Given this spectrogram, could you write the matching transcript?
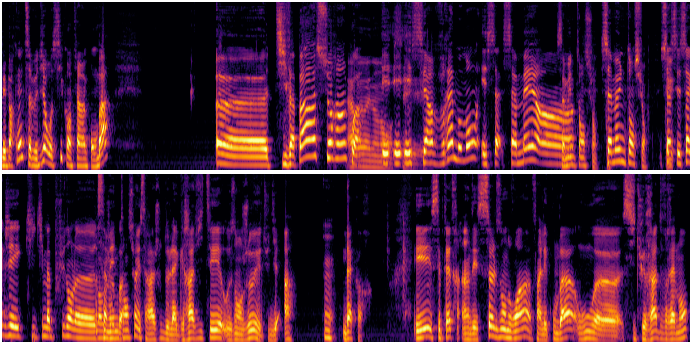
Mais par contre, ça veut dire aussi quand il y a un combat, euh, t'y vas pas serein Ah quoi. ouais, ouais, non, non, et c'est- un vrai moment et ça ça met un Ça met une tension. ça met une tension. Ça Et- c'est ça que j'ai qui, qui m'a plu dans le dans ça le met jeu, une quoi. tension et ça rajoute de la gravité aux enjeux et tu dis ah Hmm. d'accord et c'est peut-être un des seuls endroits enfin les combats où euh, si tu rates vraiment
